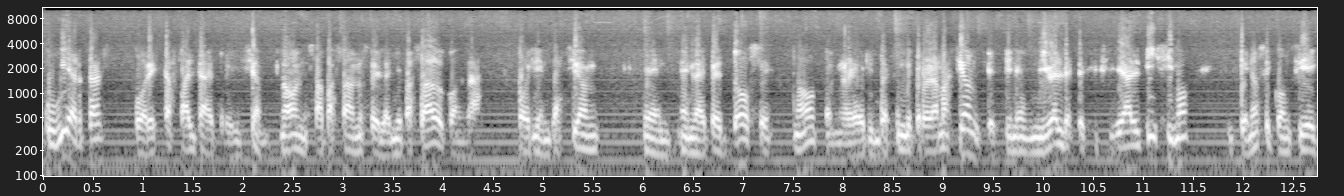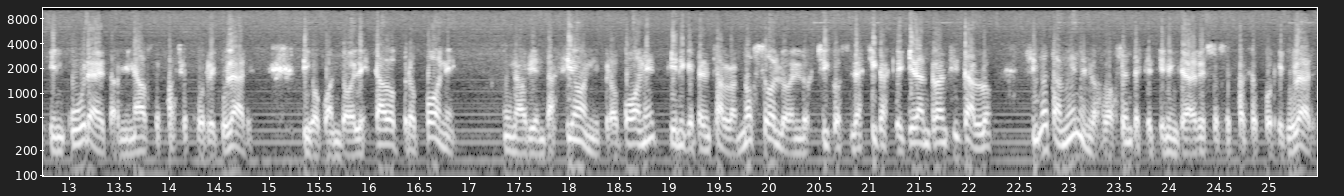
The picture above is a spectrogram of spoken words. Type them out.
cubiertas por esta falta de previsión, ¿no? Nos ha pasado, no sé, el año pasado con la orientación en, la EPET 12, ¿no? con la orientación de programación, que tiene un nivel de especificidad altísimo y que no se consigue quien cubra determinados espacios curriculares. Digo, cuando el Estado propone una orientación y propone, tiene que pensarlo no solo en los chicos y las chicas que quieran transitarlo, sino también en los docentes que tienen que dar esos espacios curriculares.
